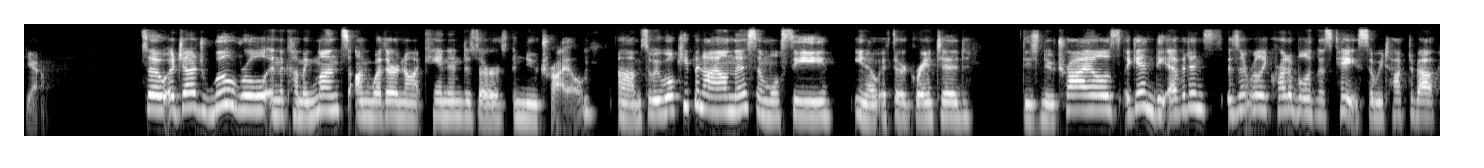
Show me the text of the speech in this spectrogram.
Yeah. So a judge will rule in the coming months on whether or not Cannon deserves a new trial. Um, so we will keep an eye on this and we'll see, you know, if they're granted these new trials. Again, the evidence isn't really credible in this case. So we talked about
